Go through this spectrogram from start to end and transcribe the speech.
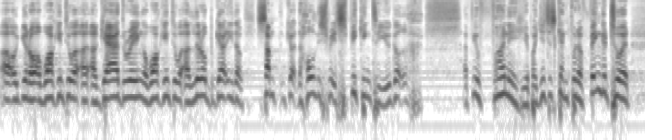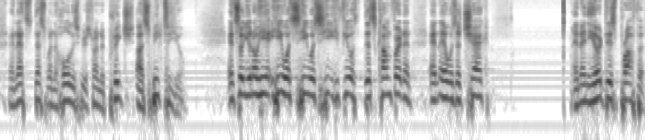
uh, you know, walk into a, a, gathering or walk into a little, you know, something, the Holy Spirit is speaking to you. You go, I feel funny here, but you just can't put a finger to it. And that's, that's when the Holy Spirit is trying to preach, uh, speak to you. And so, you know, he, he was, he was, he, he feels discomfort and, and there was a check. And then he heard this prophet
